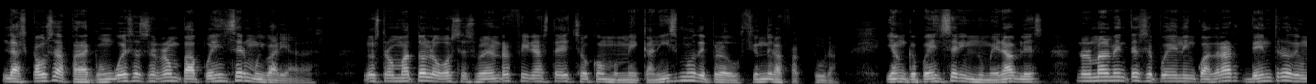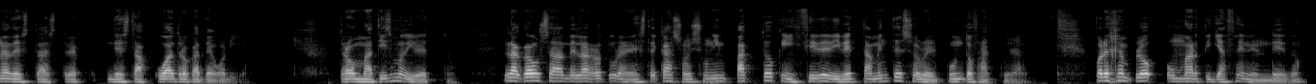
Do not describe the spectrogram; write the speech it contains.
Las causas para que un hueso se rompa pueden ser muy variadas. Los traumatólogos se suelen referir a este hecho como mecanismo de producción de la fractura, y aunque pueden ser innumerables, normalmente se pueden encuadrar dentro de una de estas, de estas cuatro categorías. Traumatismo directo. La causa de la rotura en este caso es un impacto que incide directamente sobre el punto fracturado. Por ejemplo, un martillazo en el dedo.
